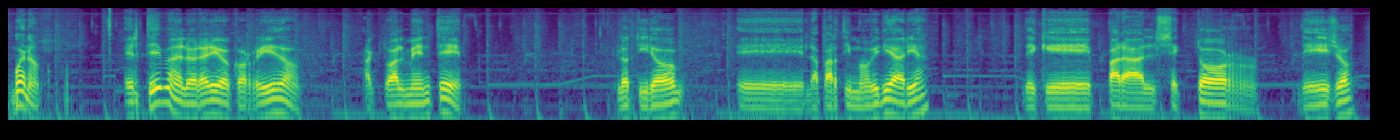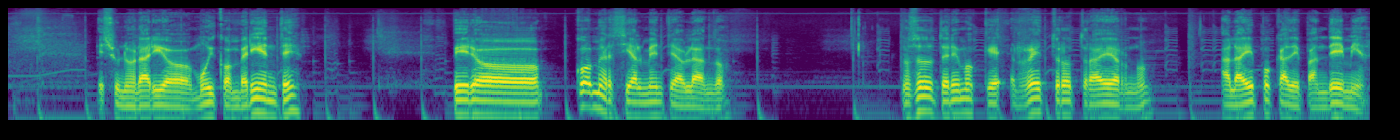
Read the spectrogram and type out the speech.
Bueno, el tema del horario corrido actualmente lo tiró eh, la parte inmobiliaria, de que para el sector de ello es un horario muy conveniente, pero comercialmente hablando, nosotros tenemos que retrotraernos a la época de pandemia.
